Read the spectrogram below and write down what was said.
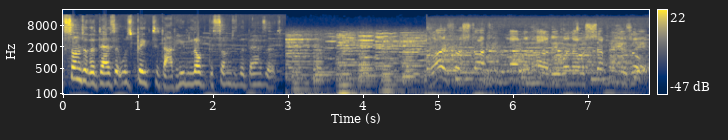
The Sons of the Desert was big to Dad. He loved the Sons of the Desert. Well, I first started with Laurel and Hardy when I was seven years old.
